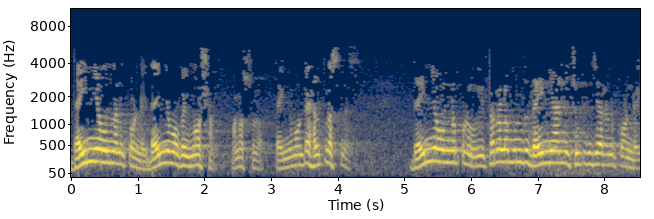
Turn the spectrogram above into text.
దైన్యం ఉందనుకోండి దైన్యం ఒక ఇమోషన్ మనస్సులో. దైన్యం అంటే హెల్ప్లెస్నెస్. దైన్యం ఉన్నప్పుడు ఇతరుల ముందు దైన్యాన్ని చూపించారనుకోండి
